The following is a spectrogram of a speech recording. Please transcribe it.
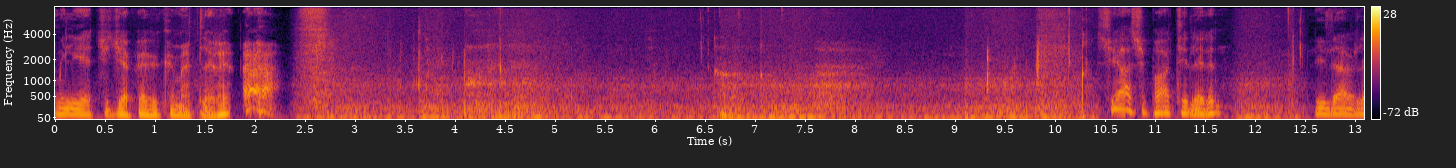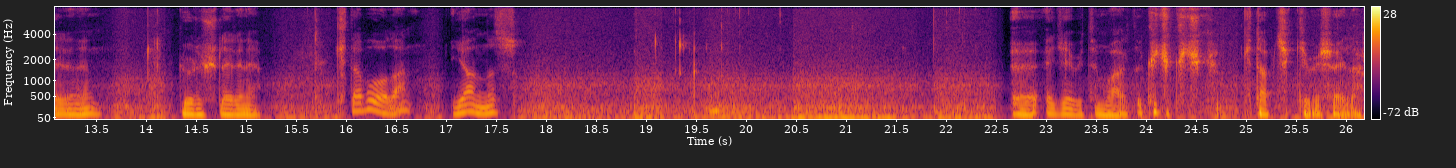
milliyetçi cephe hükümetleri siyasi partilerin liderlerinin görüşlerini kitabı olan yalnız e, Ecevit'in vardı. Küçük küçük kitapçık gibi şeyler.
